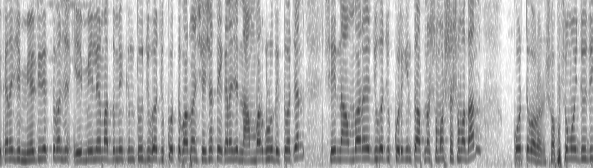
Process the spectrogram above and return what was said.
এখানে যে মেলটি দেখতে পাচ্ছেন, এই মেলের মাধ্যমে কিন্তু যোগাযোগ করতে পারবেন। সেই সাথে এখানে যে নাম্বারগুলো দেখতে পাচ্ছেন, সেই নাম্বারে যোগাযোগ করে কিন্তু আপনার সমস্যার সমাধান করতে পারবেন। সবসময় যদি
